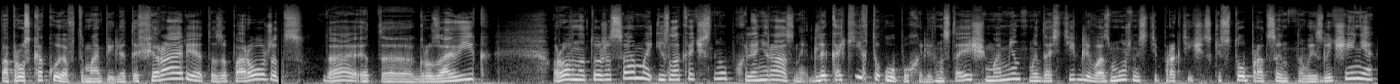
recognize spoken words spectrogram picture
Вопрос, какой автомобиль? Это Феррари, это Запорожец, да, это грузовик – Ровно то же самое и злокачественные опухоли, они разные. Для каких-то опухолей в настоящий момент мы достигли возможности практически стопроцентного излечения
